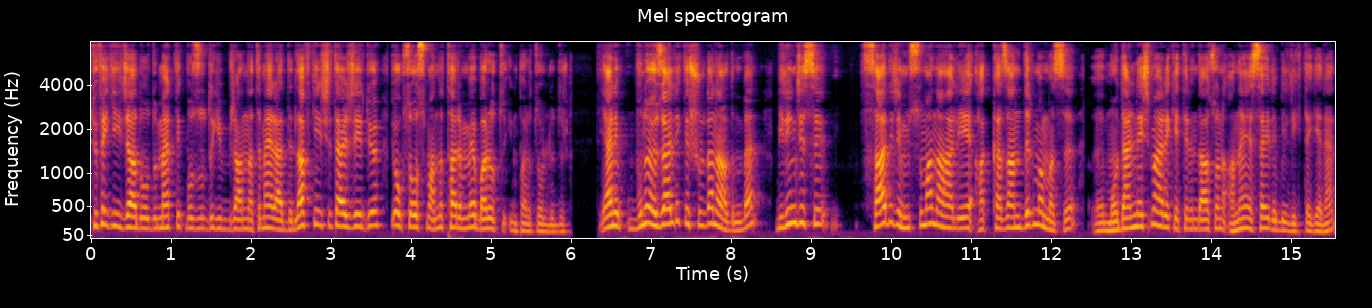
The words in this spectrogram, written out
Tüfek icadı oldu, mertlik bozuldu gibi bir anlatım herhalde laf gelişi tercih ediyor. Yoksa Osmanlı tarım ve barut imparatorluğudur. Yani bunu özellikle şuradan aldım ben. Birincisi sadece Müslüman ahaliye hak kazandırmaması e, modernleşme hareketinin daha sonra anayasa ile birlikte gelen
